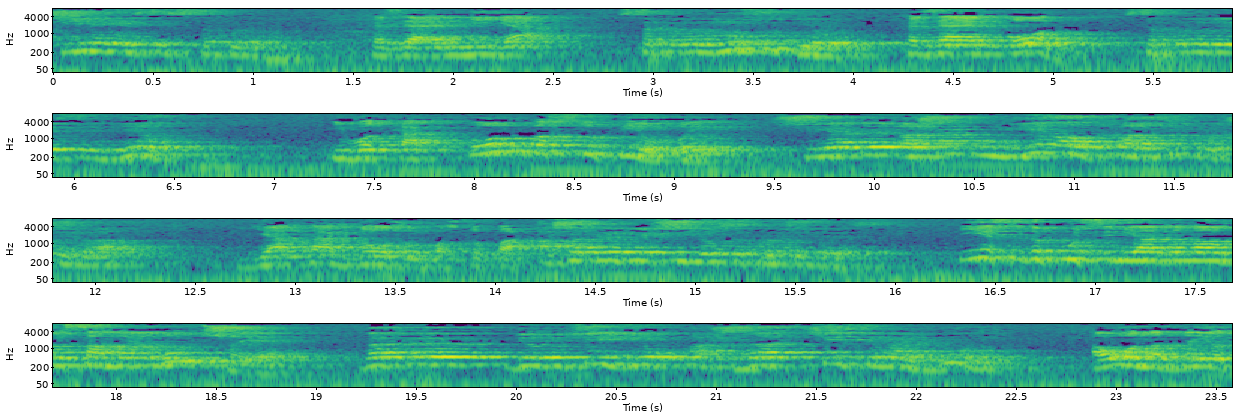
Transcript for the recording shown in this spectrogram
cine este stăpânul. Хозяин не я, nu sunt eu, хозяин он. stăpânul este el. И вот как он поступил бы, Și iată, așa cum el ar ar fi procedat, я так должен поступать. așa trebuie și eu să procedez. И Если, допустим, я отдавал бы самое лучшее, Dacă de obicei eu aș da ce este mai bun, а он отдает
